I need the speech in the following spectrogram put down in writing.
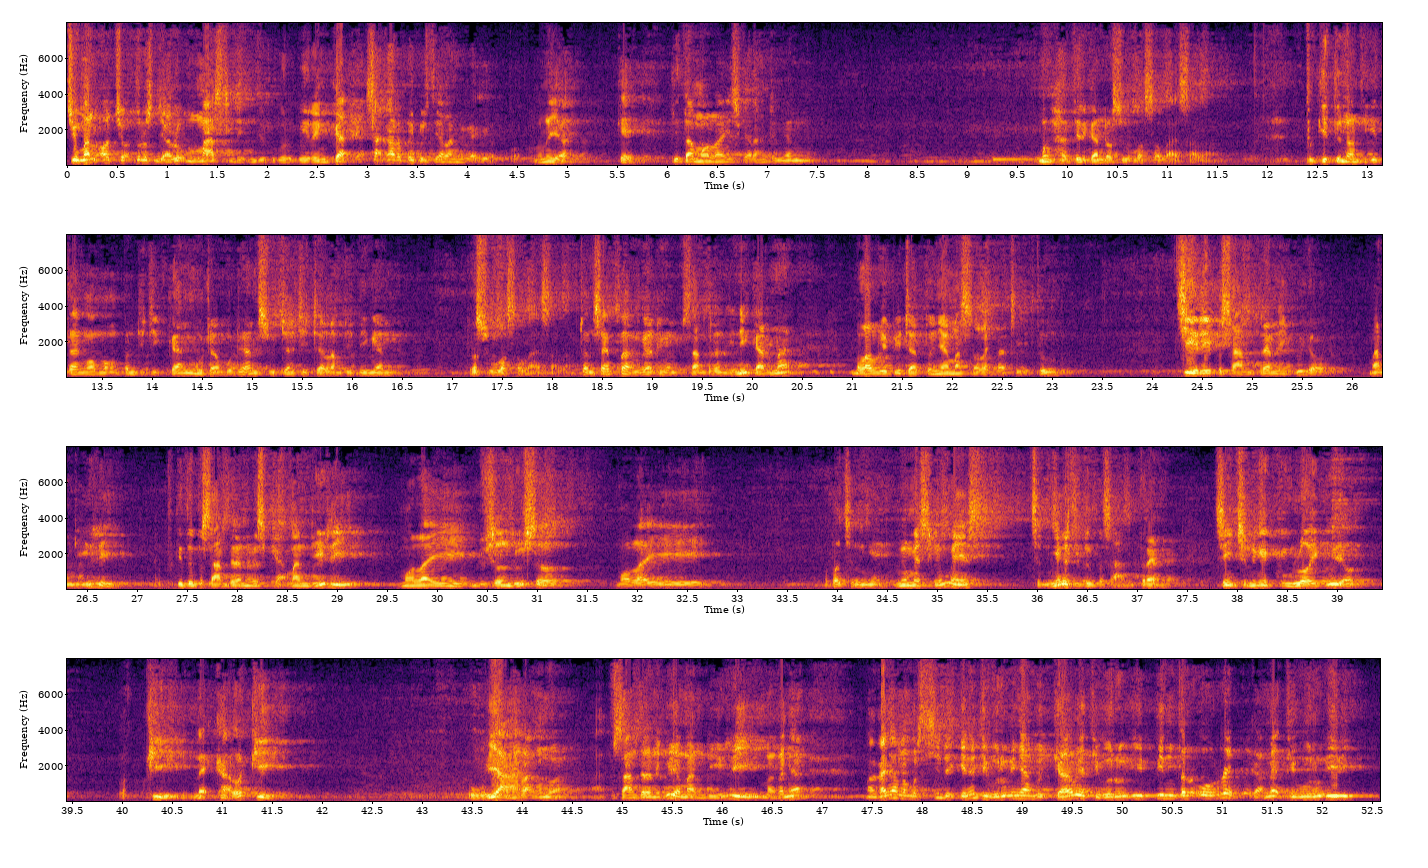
Cuman ojo terus njaluk emas di njukur piring gak sakarepe Gusti Allah gak ya apa. Ngono ya. Oke, kita mulai sekarang dengan menghadirkan Rasulullah SAW. Begitu nanti kita ngomong pendidikan, mudah-mudahan sudah di dalam bimbingan Rasulullah SAW. Dan saya bangga dengan pesantren ini karena melalui pidatonya Mas Soleh tadi itu, ciri pesantren itu ya mandiri. Begitu pesantren harus gak mandiri, mulai dusul-dusul, mulai apa jenenge ngemis-ngemis, jenenge itu pesantren. Sing jenenge gula itu ya legi nek gak legi oh ya lah ngono. Nah, pesantren itu ya mandiri. Makanya makanya nomor sidik kini diwurui nyambut gawe diwurui pinter urip. Gak nek diwurui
